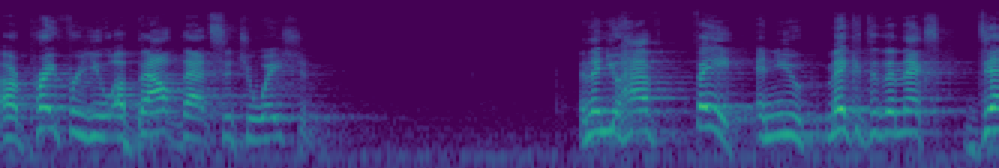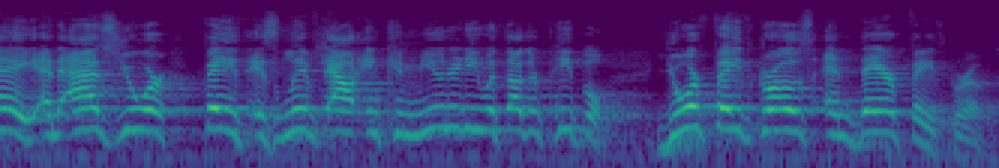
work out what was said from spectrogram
or pray for you about that situation. And then you have faith and you make it to the next day. And as your faith is lived out in community with other people, your faith grows and their faith grows.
